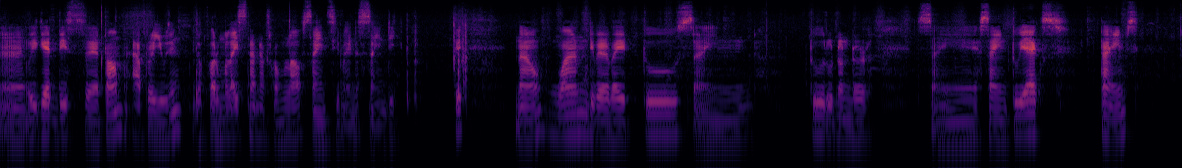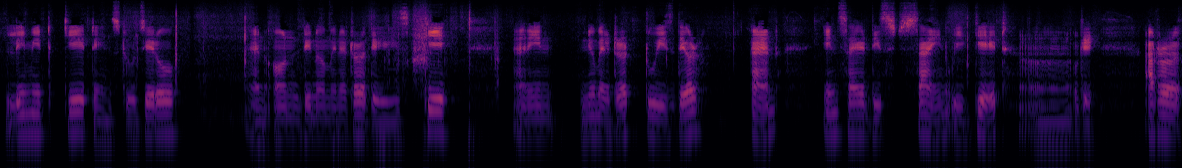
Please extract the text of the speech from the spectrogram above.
uh, we get this uh, term after using the formula is standard formula of sine c minus sine d okay now 1 divided by 2 sine 2 root under sine, sine 2x times limit k tends to 0 and on denominator there is k. And in numerator 2 is there. And inside this sine we get uh, okay after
